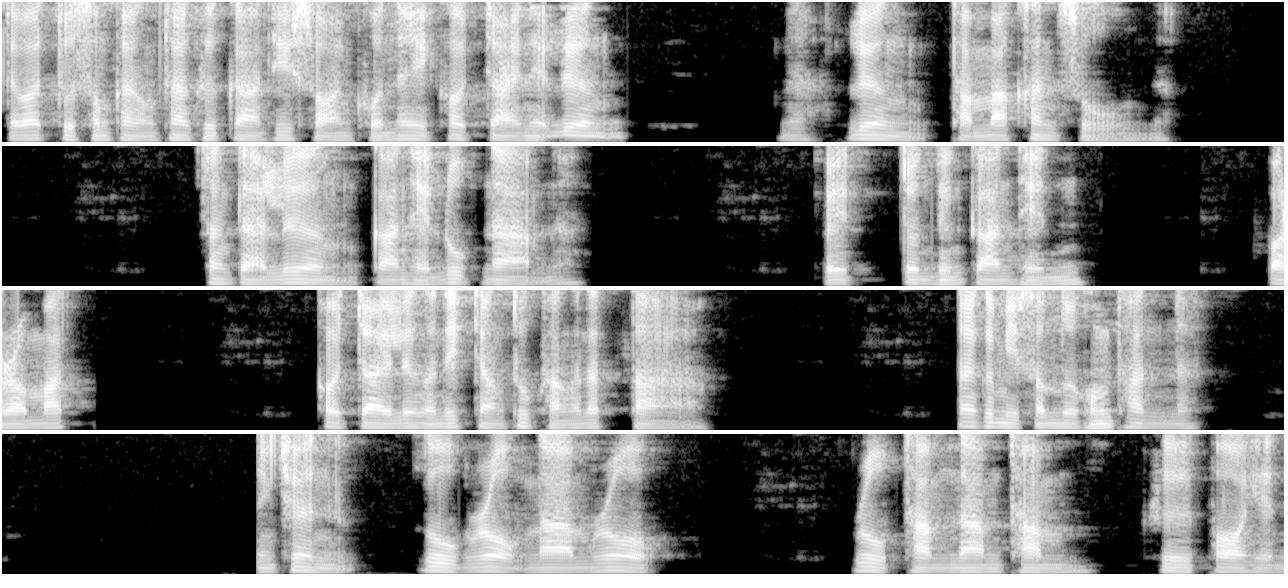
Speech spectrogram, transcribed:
แต่ว่าจุดสำคัญของท่านคือการที่สอนคนให้เข้าใจในเรื่องนะเรื่องธรรมะขั้นสูงนะ ตั้งแต่เรื่องการเห็นรูปนามนะไปจนถึงการเห็นปรมัตเข้าใจเรื่องอนิจจังทุกขังอนัตตาท่านก็มีสำนวนของท่านนะอย่างเช่น รูปโรคนามโรค รูปธรรมนามธรรม คือพอเห็น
